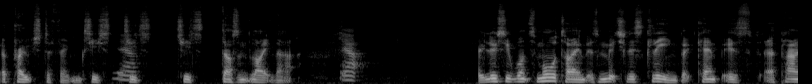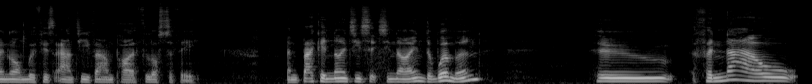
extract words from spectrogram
approach to things. She's Yeah. she's she doesn't like that. Yeah. Lucy wants more time as Mitchell is clean, but Kemp is uh, ploughing on with his anti vampire philosophy. And back in 1969, the woman who, for now,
